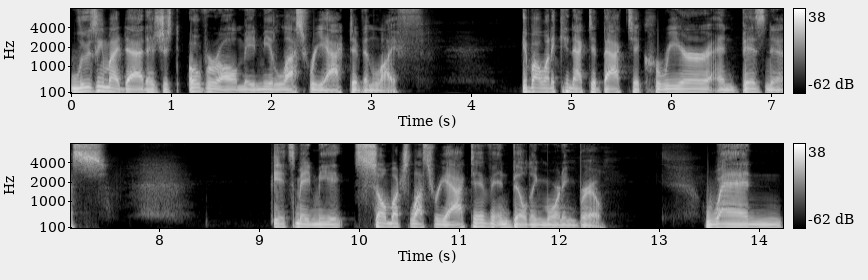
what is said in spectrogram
losing my dad has just overall made me less reactive in life. If I want to connect it back to career and business, it's made me so much less reactive in building Morning Brew. When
